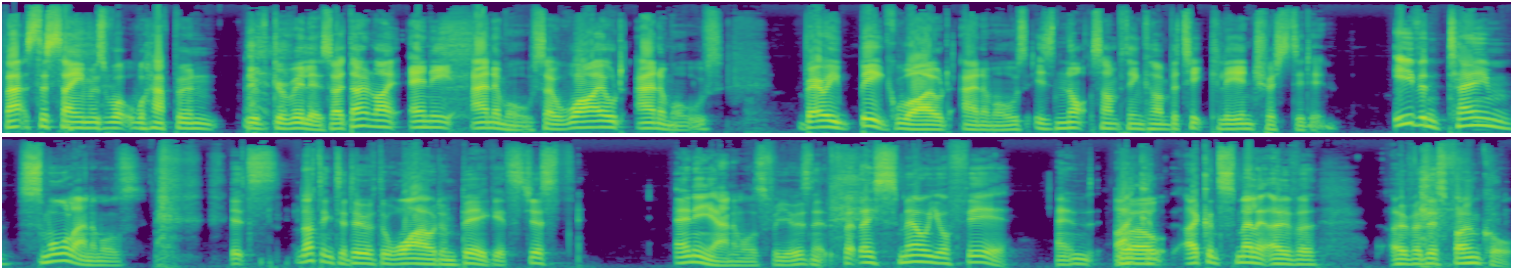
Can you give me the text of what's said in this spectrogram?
That's the same as what will happen with gorillas. I don't like any animal, so wild animals, very big wild animals, is not something I'm particularly interested in. even tame small animals. It's nothing to do with the wild and big. It's just any animals for you, isn't it? But they smell your fear, and I can I can smell it over over this phone call.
